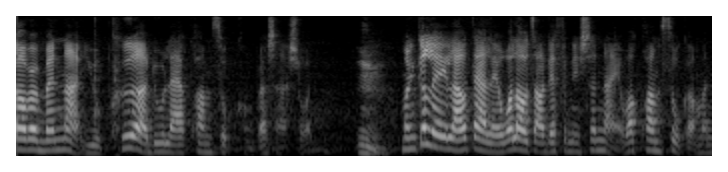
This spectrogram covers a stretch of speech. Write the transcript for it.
government น่ะอยู่เพื่อดูแลความสุขของ ประชาชนอืมมันก็เลยแล้วแต่เลยว่าเราจะเอา definition ไหนว่าความสุขอะมัน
